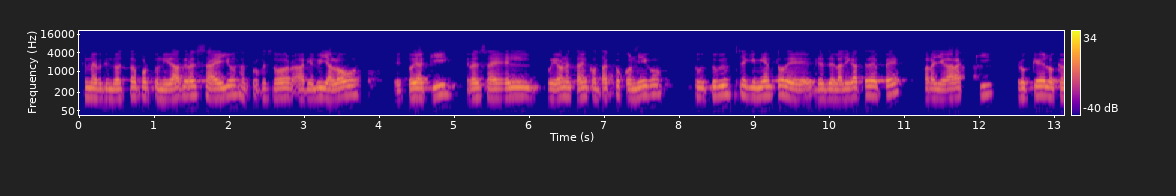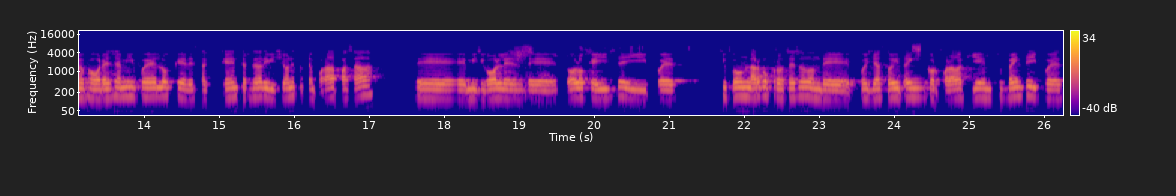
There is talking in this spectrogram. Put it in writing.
se me brindó esta oportunidad. Gracias a ellos, al profesor Ariel Villalobos, estoy aquí. Gracias a él pudieron estar en contacto conmigo. tuve un seguimiento de, desde la Liga TDP para llegar aquí Creo que lo que me favorece a mí fue lo que destaqué en tercera división esta temporada pasada, de mis goles, de todo lo que hice y pues sí fue un largo proceso donde pues ya estoy incorporado aquí en sub-20 y pues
